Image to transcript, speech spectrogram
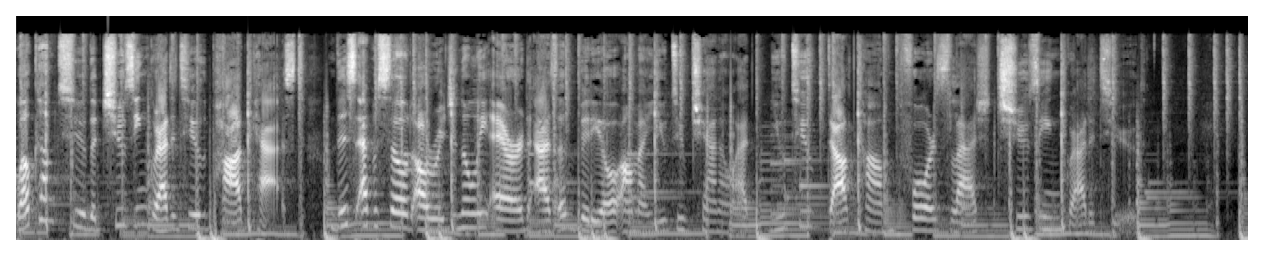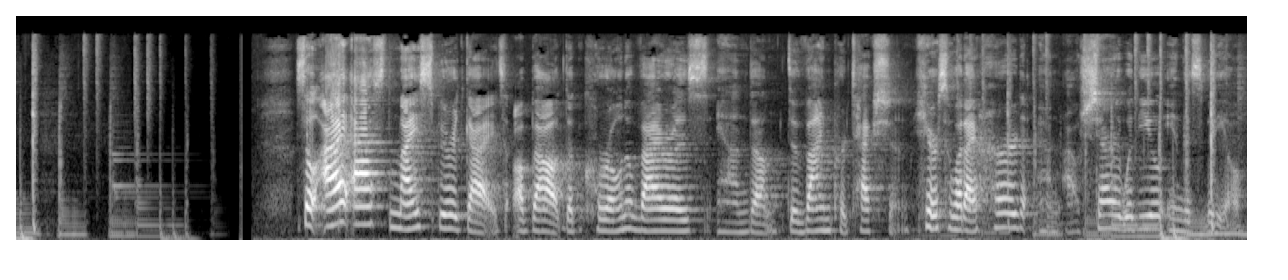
Welcome to the Choosing Gratitude podcast. This episode originally aired as a video on my YouTube channel at youtube.com forward slash choosing gratitude. So, I asked my spirit guides about the coronavirus and um, divine protection. Here's what I heard, and I'll share it with you in this video.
